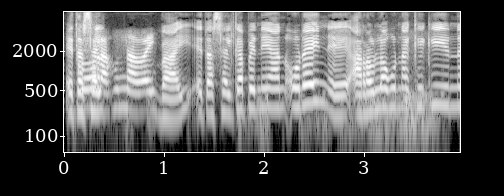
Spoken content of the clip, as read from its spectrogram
Eta zail- junda, bai. Bai, eta sailkapenean orain e, arraulagunakekin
